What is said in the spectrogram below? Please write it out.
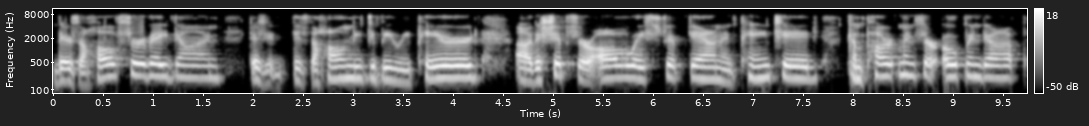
there's a hull survey done. Does it does the hull need to be repaired? Uh, the ships are always stripped down and painted. Compartments are opened up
